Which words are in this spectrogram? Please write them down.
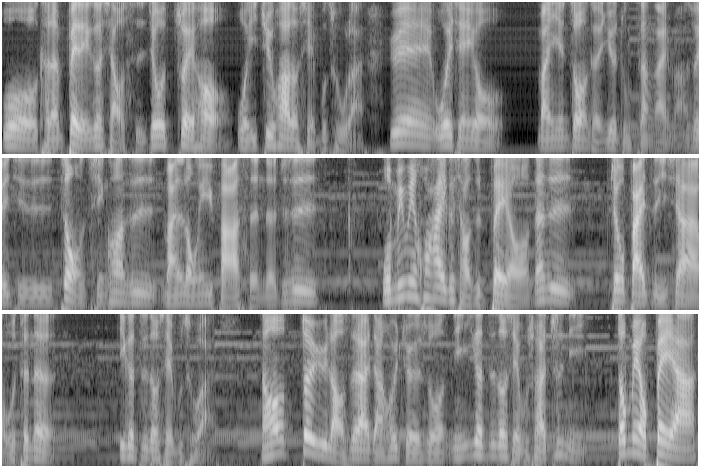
我可能背了一个小时，就最后我一句话都写不出来，因为我以前有蛮严重的可能阅读障碍嘛，所以其实这种情况是蛮容易发生的，就是我明明花一个小时背哦，但是结果白纸一下来，我真的一个字都写不出来。然后对于老师来讲，会觉得说你一个字都写不出来，就是你都没有背啊。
